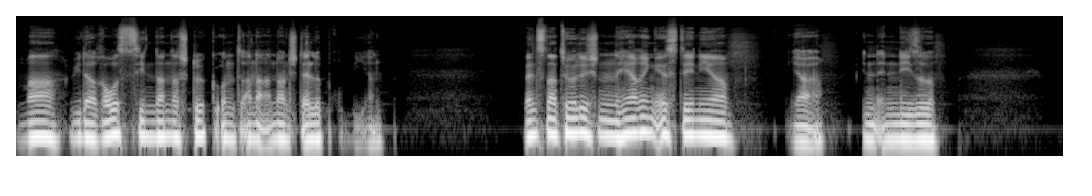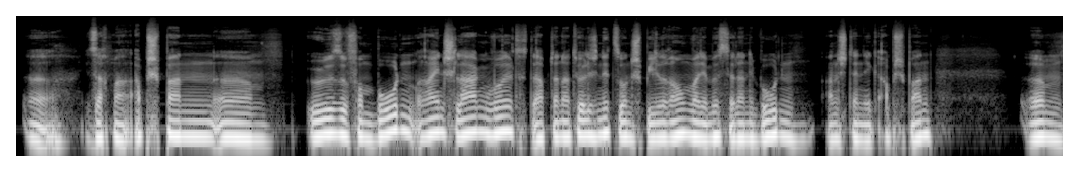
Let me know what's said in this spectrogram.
mal wieder rausziehen dann das Stück und an einer anderen Stelle probieren. Wenn es natürlich ein Hering ist, den ihr ja in, in diese, äh, ich sag mal, Abspann äh, Öse vom Boden reinschlagen wollt, da habt ihr natürlich nicht so einen Spielraum, weil ihr müsst ja dann den Boden anständig abspannen. Ähm,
